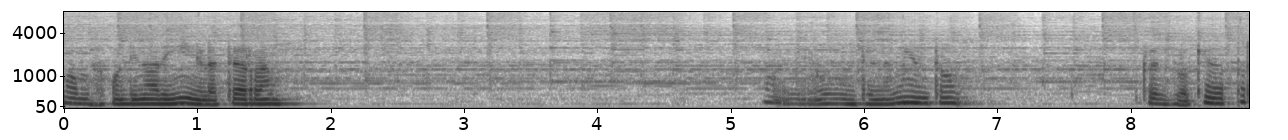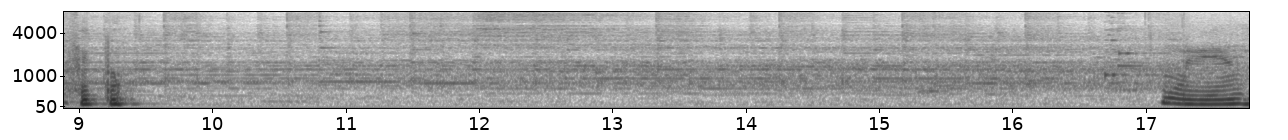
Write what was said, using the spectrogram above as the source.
Vamos a continuar en Inglaterra. Un entrenamiento. Desbloqueado, perfecto. Muy bien.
